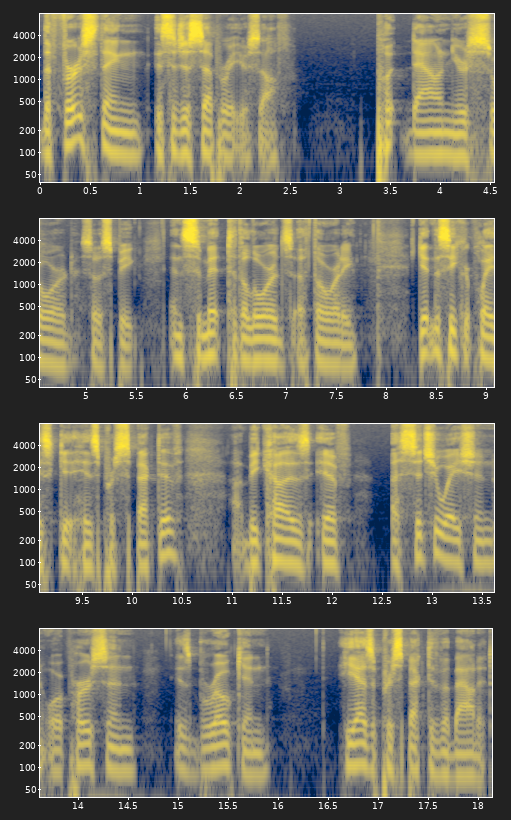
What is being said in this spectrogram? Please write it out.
The first thing is to just separate yourself, put down your sword, so to speak, and submit to the Lord's authority. Get in the secret place, get his perspective, uh, because if a situation or person is broken, he has a perspective about it.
